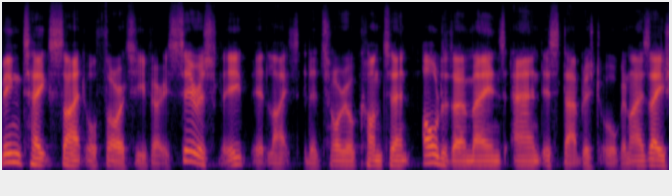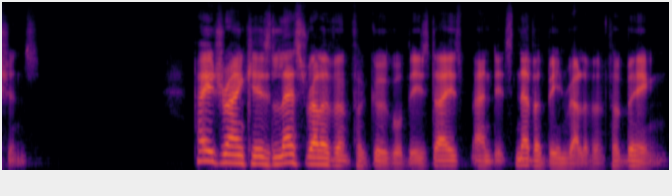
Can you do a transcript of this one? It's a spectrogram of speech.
Bing takes site authority very seriously. It likes editorial content, older domains, and established organizations. PageRank is less relevant for Google these days, and it's never been relevant for Bing.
